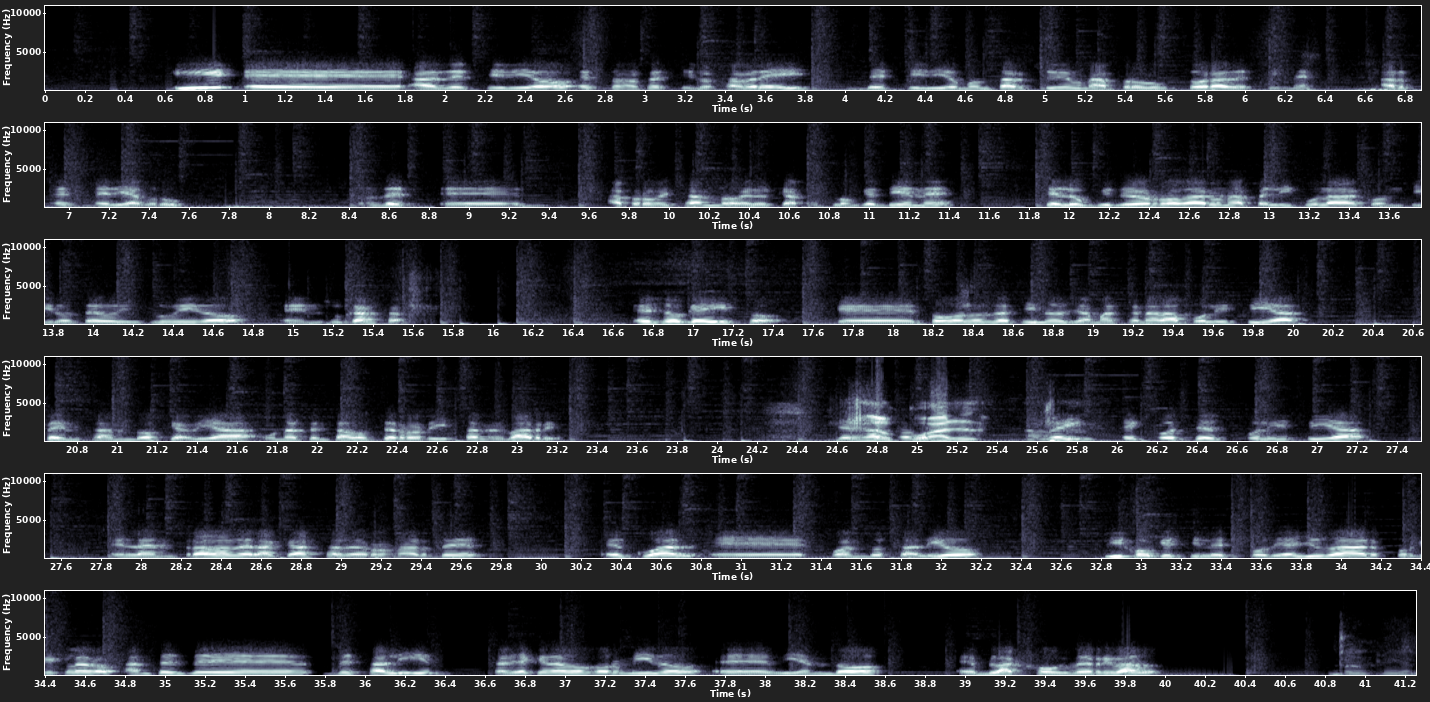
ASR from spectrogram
Y eh, decidió, esto no sé si lo sabréis, decidió montarse una productora de cine, Artest Media Group. Entonces, eh, aprovechando el casoplón que tiene, se le ocurrió rodar una película con tiroteo incluido en su casa. ¿Eso qué hizo? Que todos los vecinos llamasen a la policía pensando que había un atentado terrorista en el barrio. Lo Dejando cual, a 20 coches policía en la entrada de la casa de Ron Artest, el cual, eh, cuando salió, dijo que si les podía ayudar, porque claro, antes de, de salir, se había quedado dormido eh, viendo eh, Black Hawk derribado.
